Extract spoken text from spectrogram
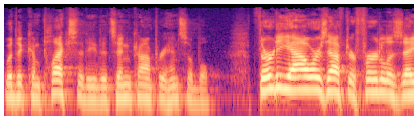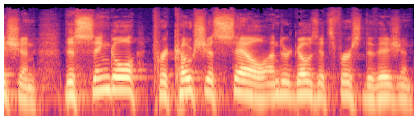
with a complexity that's incomprehensible. 30 hours after fertilization, this single precocious cell undergoes its first division.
